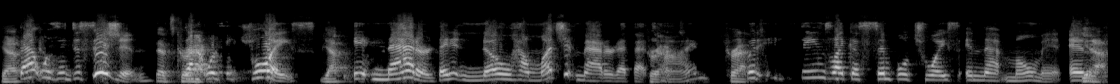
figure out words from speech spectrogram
Yep. that was a decision That's correct. that was a choice yep. it mattered they didn't know how much it mattered at that Correct. time Correct. but it seems like a simple choice in that moment and yeah.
